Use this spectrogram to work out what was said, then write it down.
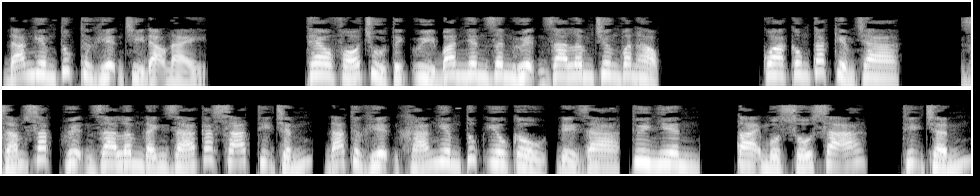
đã nghiêm túc thực hiện chỉ đạo này. Theo Phó Chủ tịch Ủy ban Nhân dân huyện Gia Lâm Trương Văn Học, qua công tác kiểm tra, Giám sát huyện Gia Lâm đánh giá các xã, thị trấn đã thực hiện khá nghiêm túc yêu cầu để ra. Tuy nhiên, tại một số xã, thị trấn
